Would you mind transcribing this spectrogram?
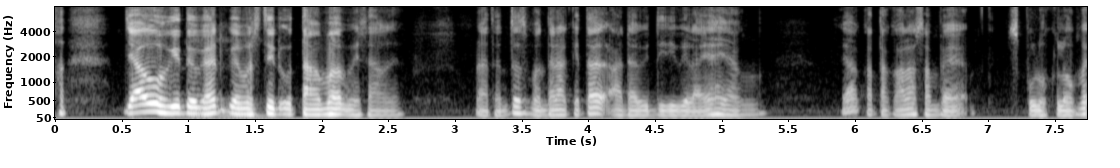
jauh gitu kan hmm. ke masjid utama misalnya nah tentu sementara kita ada di wilayah yang ya katakanlah sampai 10 km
